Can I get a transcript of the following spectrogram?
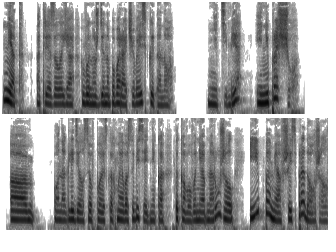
«Нет», — отрезала я, вынужденно поворачиваясь к Итану. «Не тебе и не прощу». «А...» Он огляделся в поисках моего собеседника, такового не обнаружил и, помявшись, продолжил.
